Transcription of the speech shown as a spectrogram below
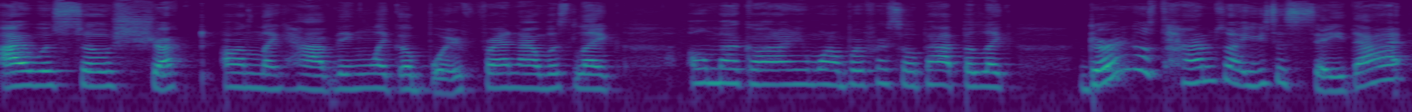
I was so shocked on like having like a boyfriend. I was like, "Oh my god, I didn't want a boyfriend so bad." But like during those times when I used to say that,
